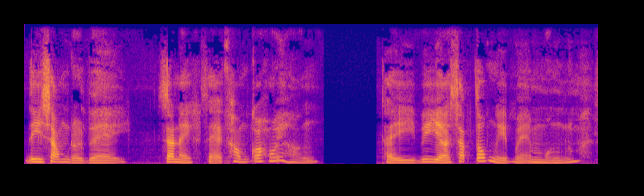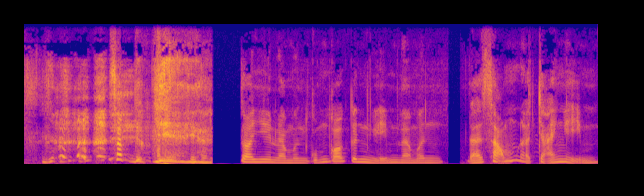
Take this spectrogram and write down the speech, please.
đi xong rồi về sau này sẽ không có hối hận thì bây giờ sắp tốt nghiệp rồi em mừng lắm sắp được về rồi coi như là mình cũng có kinh nghiệm là mình đã sống đã trải nghiệm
